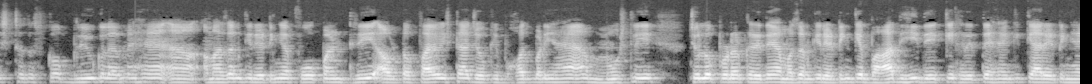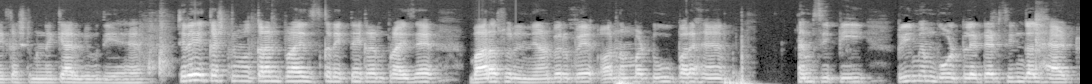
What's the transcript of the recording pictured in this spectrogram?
stethoscope blue colour में है अमेजन की रेटिंग है four point three out of five star जो कि बहुत बढ़िया है। मोस्टली जो लोग प्रोडक्ट खरीदते हैं अमेजोन की रेटिंग के बाद ही देख के खरीदते हैं कि क्या रेटिंग है कस्टमर ने क्या रिव्यू दिए हैं। चलिए कस्टमर करंट प्राइस इसका देखते हैं करंट प्राइस है बारह सौ निन्यानवे रुपये और नंबर टू पर है M C P premium gold plated single head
